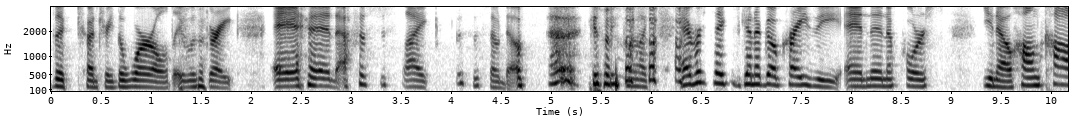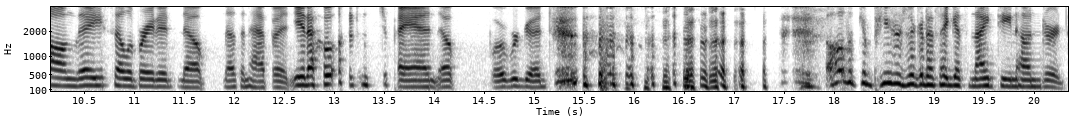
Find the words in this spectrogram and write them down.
the country, the world. It was great, and I was just like, "This is so dumb," because people are like, "Everything's gonna go crazy," and then of course, you know, Hong Kong they celebrated. Nope, nothing happened. You know, Japan. Nope. Well, we're good. All the computers are gonna think it's 1900.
